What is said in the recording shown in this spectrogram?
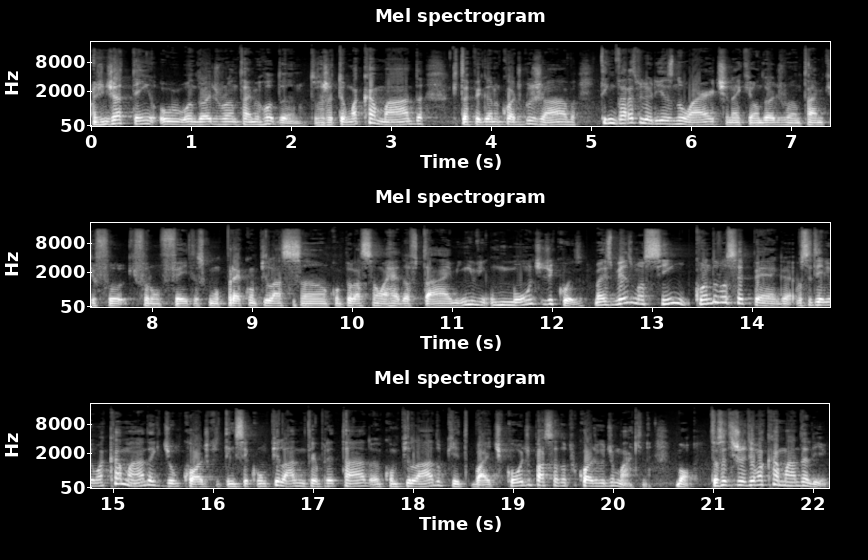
A gente já tem o Android Runtime rodando, então já tem uma camada que está pegando código Java. Tem várias melhorias no Art, né, que é o Android Runtime, que, for, que foram feitas como pré-compilação, compilação ahead of time, enfim, um monte de coisa. Mas mesmo assim, quando você pega, você teria uma camada de um código que tem que ser compilado, interpretado, compilado, porque bytecode passado para o código de máquina. Bom, então você já tem uma camada ali.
